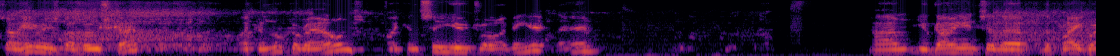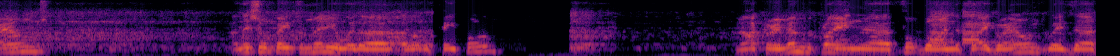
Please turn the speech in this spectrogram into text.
So here is Babushka. I can look around. I can see you driving it there. Um, you're going into the, the playground. And this will be familiar with a, a lot of people. And I can remember playing uh, football in the playground with, uh,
